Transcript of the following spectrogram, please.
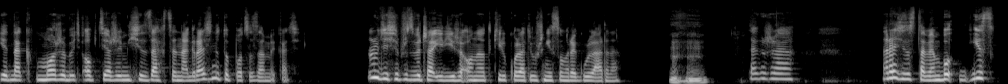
jednak może być opcja, że mi się zachce nagrać, no to po co zamykać? ludzie się przyzwyczaili, że one od kilku lat już nie są regularne. Mhm. Także na razie zostawiam, bo jest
